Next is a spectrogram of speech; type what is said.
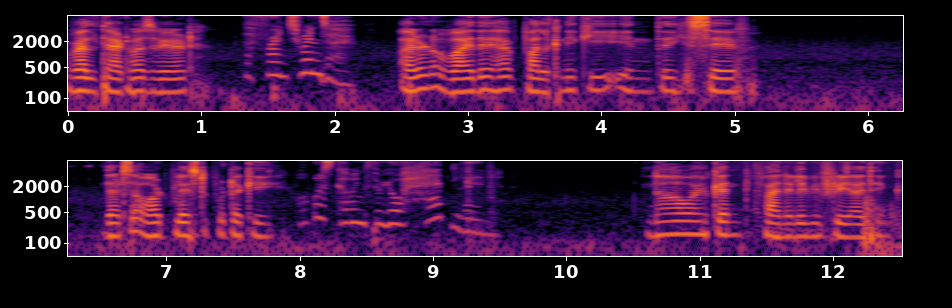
Well, that was weird. The French window. I don't know why they have balcony key in the safe. That's an odd place to put a key. What was going through your head, Lynn? Now I can finally be free, I think.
